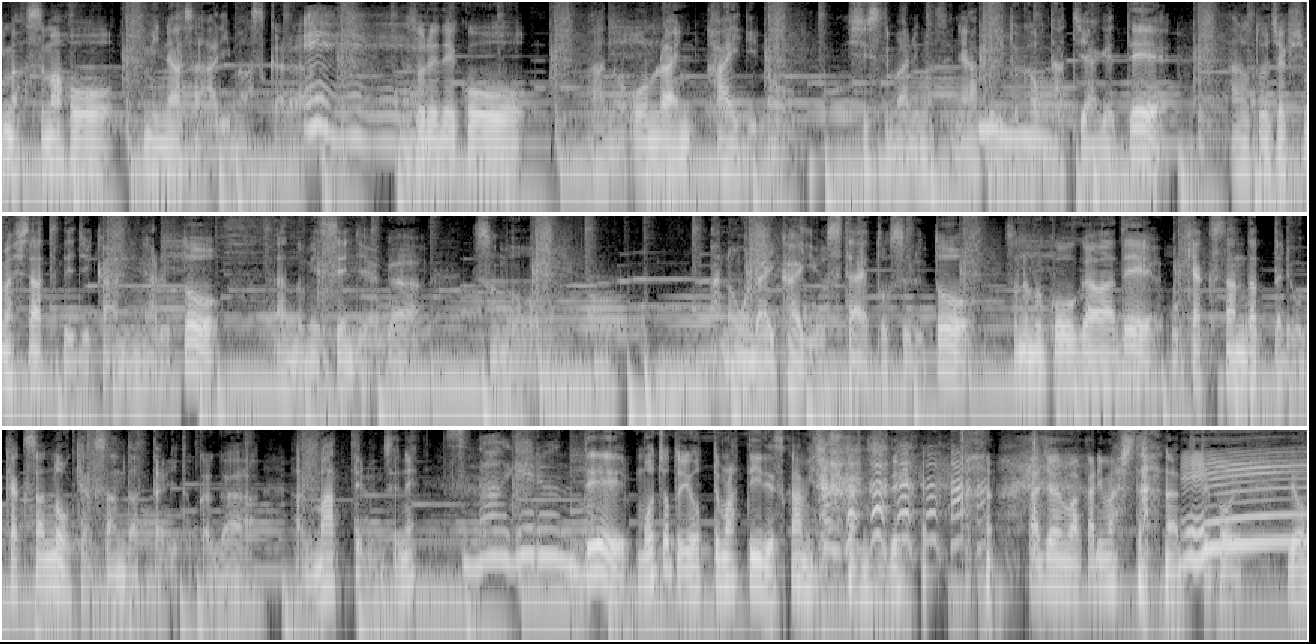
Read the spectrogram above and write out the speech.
今スマホ皆さんありますから、ええそれでこうあのオンライン会議のシステムありますよね。アプリとかを立ち上げて、あの到着しましたって時間になるとあのメッセンジャーがそのあのオンライン会議をスタートするとその向こう側でお客さんだったりお客さんのお客さんだったりとかがあの待ってるんですよね。つなげるんだ。でもうちょっと寄ってもらっていいですか？みたいな感じで「あじゃあ分かりました」なんて言ってこうえー。寄っ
